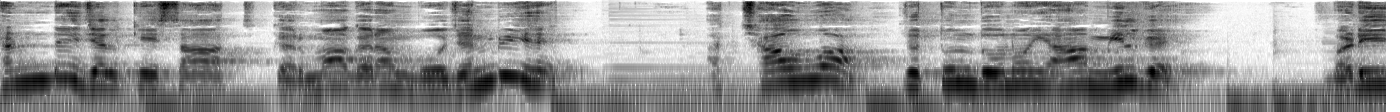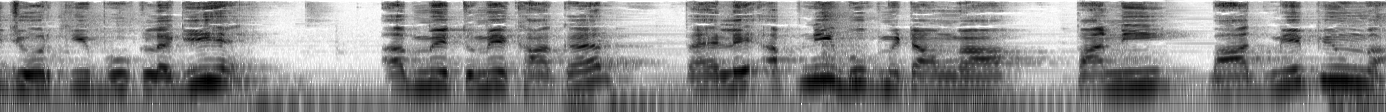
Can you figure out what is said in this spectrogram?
ठंडे जल के साथ गर्मा गर्म भोजन भी है। अच्छा हुआ जो तुम दोनों यहाँ मिल गए। बड़ी ज़ोर की भूख लगी है। अब मैं तुम्हें खाकर पहले अपनी भूख मिटाऊँगा, पानी बाद में पीऊँगा।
